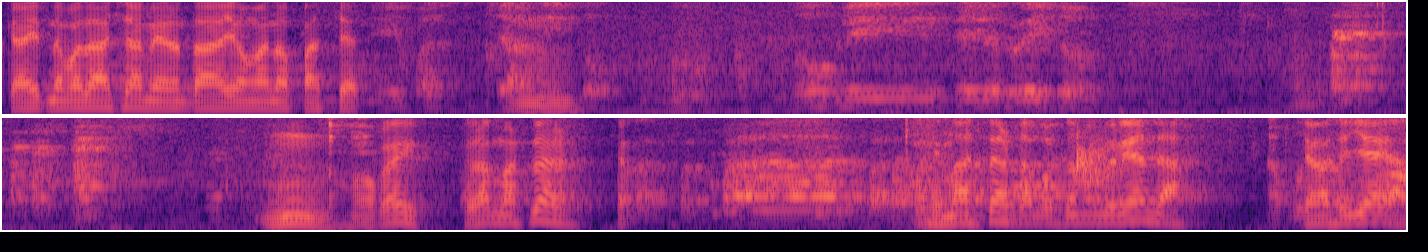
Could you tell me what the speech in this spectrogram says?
Kahit na wala siya, meron tayong ano, panset. May siya Mm. dito. Doble celebration. Hmm, okay. Salamat, Master. Si Master, tapos na mag-merienda. Tsaka si Jaya.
